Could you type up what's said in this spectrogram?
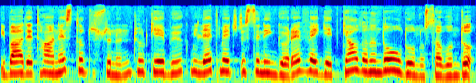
ibadethane statüsünün Türkiye Büyük Millet Meclisi'nin görev ve yetki alanında olduğunu savundu.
